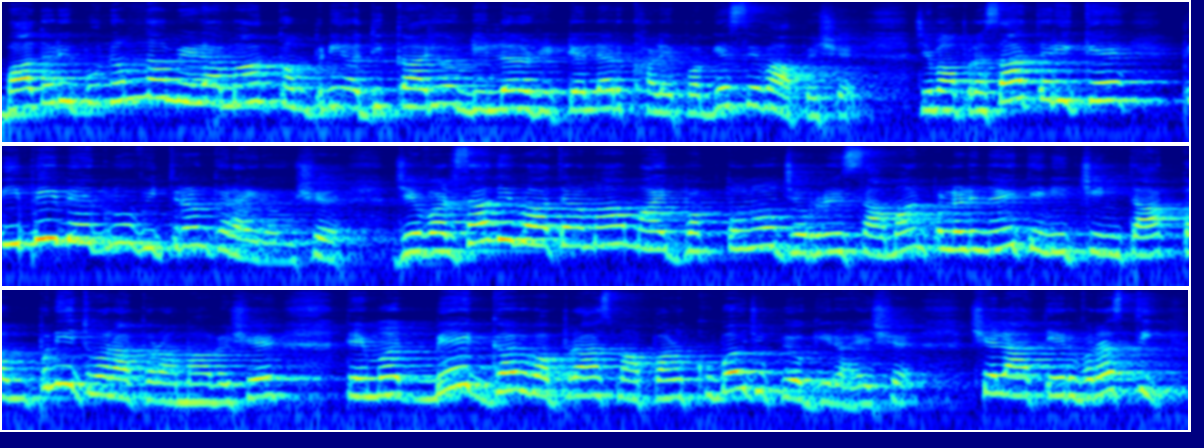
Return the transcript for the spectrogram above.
ભાદરી પૂનમના મેળામાં કંપની અધિકારીઓ, ડીલર, રિટેલર ખડે પગે સેવા આપે છે. જેમાં પ્રસાદ તરીકે પીપી બેગનું વિતરણ કરાઈ રહ્યું છે. જે વરસાદી વાતાવરણમાં માય ભક્તોનો જરૂરી સામાન પલળે નહીં તેની ચિંતા કંપની દ્વારા કરવામાં આવે છે. તેમજ બેગ ઘર વપરાશમાં પણ ખૂબ જ ઉપયોગી રહે છે. છેલ્લા તેર વર્ષથી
